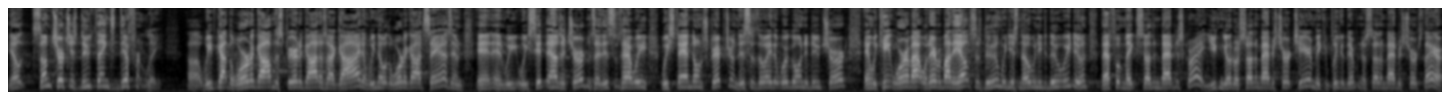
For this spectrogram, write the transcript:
You know, some churches do things differently. Uh, we've got the Word of God and the Spirit of God as our guide, and we know what the Word of God says, and, and, and we, we sit down as a church and say, This is how we, we stand on Scripture, and this is the way that we're going to do church, and we can't worry about what everybody else is doing. We just know we need to do what we're doing. That's what makes Southern Baptist great. You can go to a Southern Baptist church here and be completely different than a Southern Baptist church there.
